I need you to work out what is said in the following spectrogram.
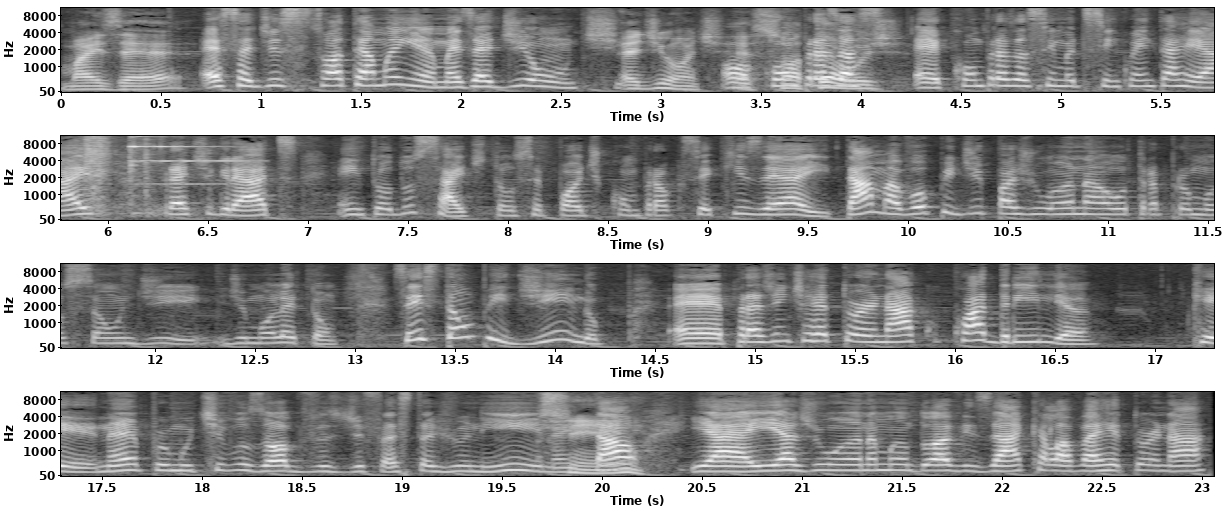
mas é, Essa diz só até amanhã, mas é de ontem. é de ontem. Ó, é só compras, até ac- hoje. é, compras acima de 50 reais, frete grátis em todo o site. Então você pode comprar o que você quiser aí, tá? Mas vou pedir pra Joana outra promoção de, de moletom. Vocês estão pedindo é, pra gente retornar com quadrilha. Que, né, por motivos óbvios de festa junina Sim. e tal. E aí a Joana mandou avisar que ela vai retornar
